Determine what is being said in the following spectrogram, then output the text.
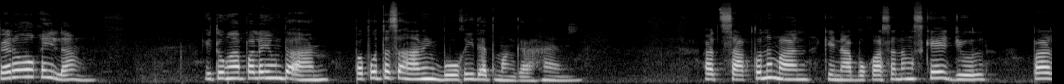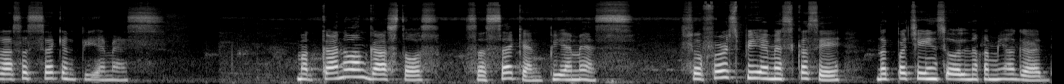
Pero okay lang. Ito nga pala yung daan papunta sa aming bukid at manggahan. At sakto naman, kinabukasan ng schedule para sa second PMS. Magkano ang gastos sa second PMS? Sa first PMS kasi, nagpa-change oil na kami agad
